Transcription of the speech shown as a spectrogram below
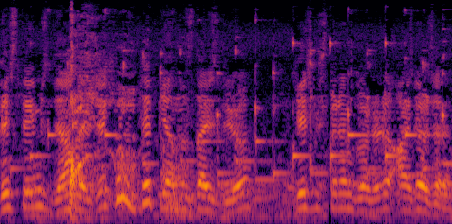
desteğimiz devam edecek. Hep yanınızdayız diyor. Geçmiş dönem guvernörü Ayda Özel.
